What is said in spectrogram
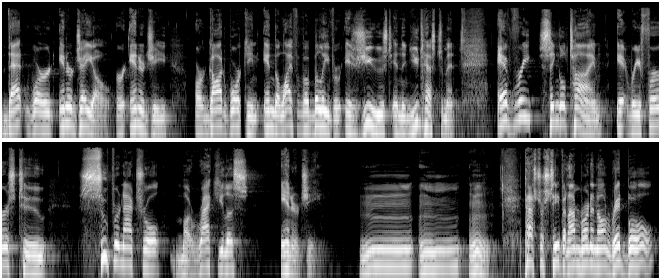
that word energeo or energy or God working in the life of a believer is used in the New Testament, every single time it refers to supernatural, miraculous energy. Mm-mm-mm. Pastor Stephen, I'm running on Red Bull,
